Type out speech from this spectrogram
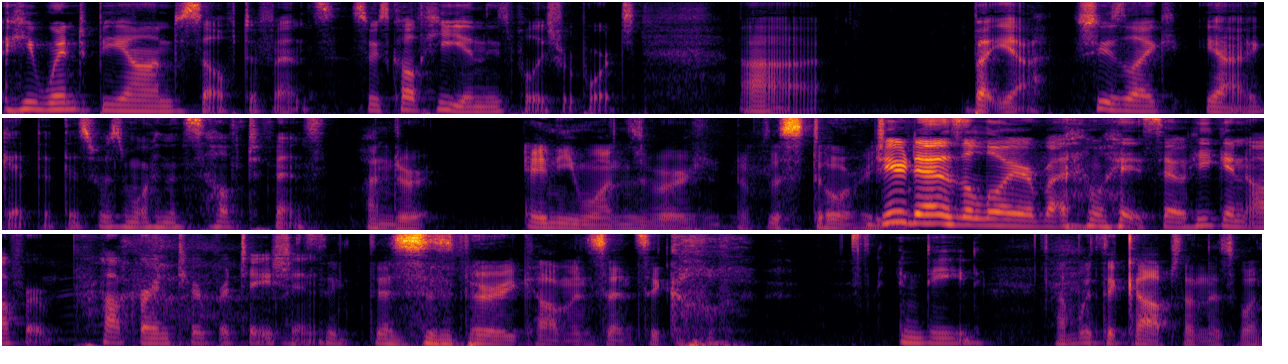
he went beyond self defense. So he's called he in these police reports. Uh, but yeah, she's like, yeah, I get that this was more than self defense. Under anyone's version of the story. GR Dad is a lawyer, by the way, so he can offer proper interpretation. I think this is very commonsensical. Indeed. I'm with the cops on this one.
